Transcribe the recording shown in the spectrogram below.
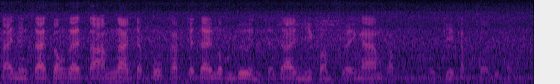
สายหนึ่งสายสองสายสามน่าจะปลูกครับจะได้ร่มรื่น จะได้มีความสวยงามครับ โอเคครับสวัสดีครับ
